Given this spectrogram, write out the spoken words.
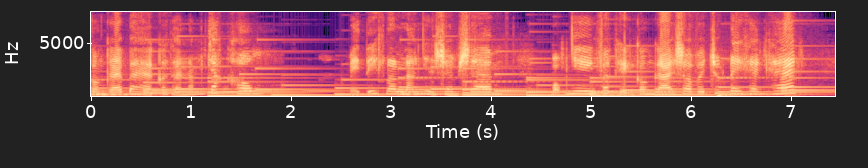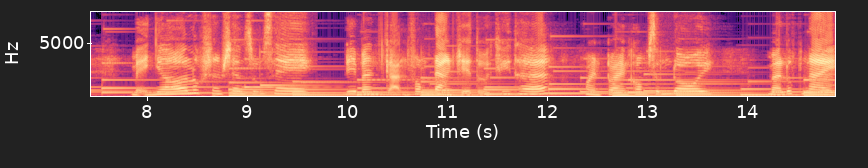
con gái bà có thể nắm chắc không? Mẹ Tiết lo lắng nhìn Sam Sam, Bỗng nhiên phát hiện con gái so với trước đây khang khác Mẹ nhớ lúc Sam Sam xuống xe, Đi bên cạnh phong đàn trẻ tuổi khí thế, Hoàn toàn không xứng đôi. Mà lúc này,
